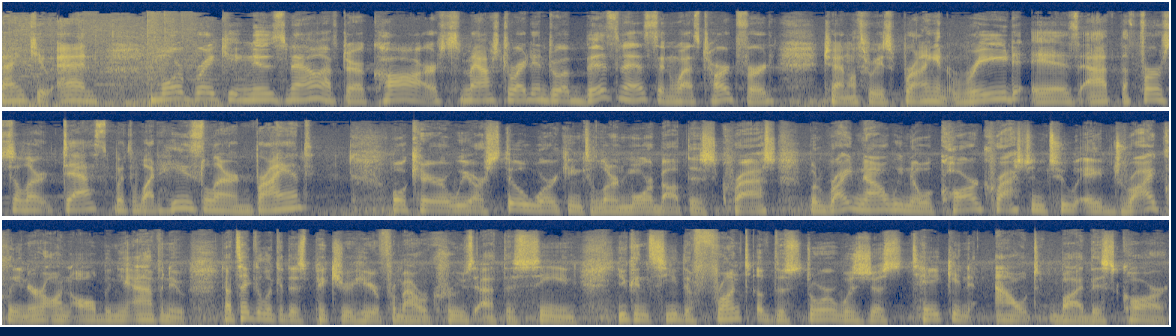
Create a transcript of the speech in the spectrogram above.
Thank you. And more breaking news now after a car smashed right into a business in West Hartford. Channel 3's Bryant Reed is at the First Alert desk with what he's learned. Bryant? Well, Kara, we are still working to learn more about this crash, but right now we know a car crashed into a dry cleaner on Albany Avenue. Now take a look at this picture here from our crews at the scene. You can see the front of the store was just taken out by this car.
